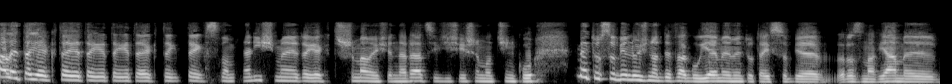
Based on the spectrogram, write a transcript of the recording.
ale tak jak, tak, tak, tak, tak, tak, tak jak wspominaliśmy, tak jak trzymamy się narracji w dzisiejszym odcinku, my tu sobie luźno dywagujemy, my tutaj sobie rozmawiamy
